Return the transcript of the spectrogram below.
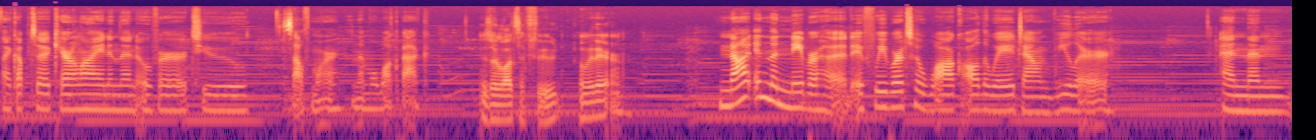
like up to Caroline and then over to Southmore, and then we'll walk back. Is there lots of food over there? Not in the neighborhood. If we were to walk all the way down Wheeler and then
